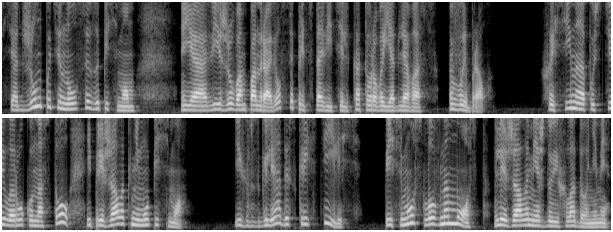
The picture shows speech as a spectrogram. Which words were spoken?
Сяджун потянулся за письмом. «Я вижу, вам понравился представитель, которого я для вас выбрал». Хасина опустила руку на стол и прижала к нему письмо. Их взгляды скрестились. Письмо, словно мост, лежало между их ладонями.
